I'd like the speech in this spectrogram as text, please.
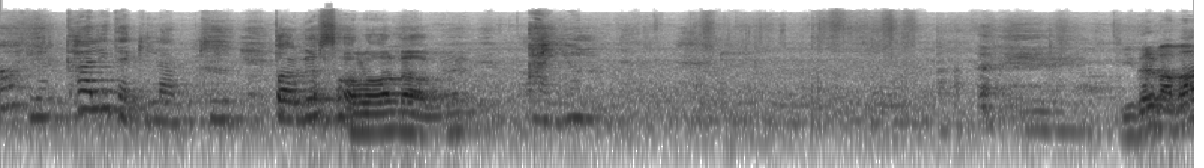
আমি আর খালি থাকি লাভ কি তাহলে চলো না হবে আইন এবার বাবা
